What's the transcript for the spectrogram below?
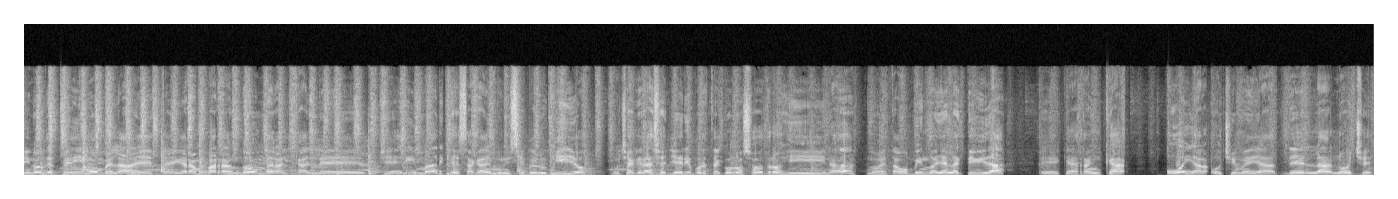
Así nos despedimos, ¿verdad? De este gran parrandón del alcalde Jerry Márquez, acá del municipio de Luquillo. Muchas gracias, Jerry, por estar con nosotros. Y nada, nos estamos viendo allá en la actividad eh, que arranca hoy a las ocho y media de la noche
